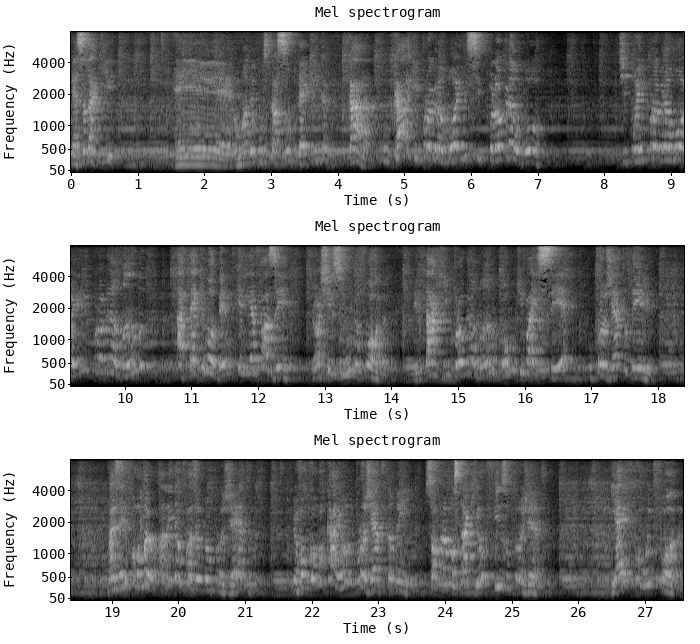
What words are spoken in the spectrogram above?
Essa daqui é uma demonstração técnica. Cara, o cara que programou, ele se programou. Tipo, ele programou ele programando a tecnodemo que ele ia fazer. Eu achei isso muito foda. Ele tá aqui programando como que vai ser o projeto dele. Mas ele falou, meu, além de eu fazer o meu projeto, eu vou colocar eu no projeto também, só para mostrar que eu fiz o projeto. E aí ficou muito foda.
